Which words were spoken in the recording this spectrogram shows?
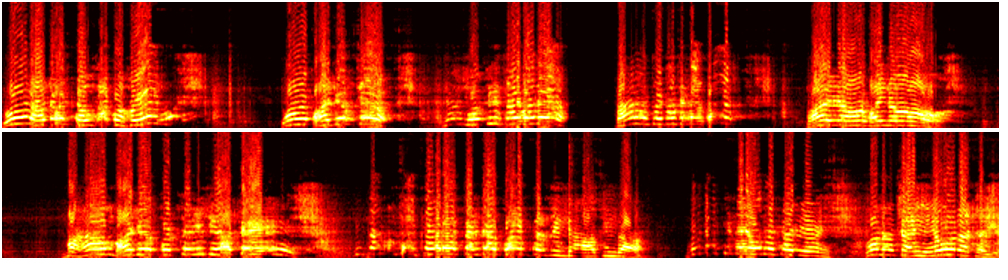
दोन हजार चौदा पासून या भाजपच्या मोदी साहेबांना भाई और बहिण महान भाजप पक्ष के आते सारा कर्जा कर देंगे दूंगा होना नहीं होना चाहिए होना चाहिए होना चाहिए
